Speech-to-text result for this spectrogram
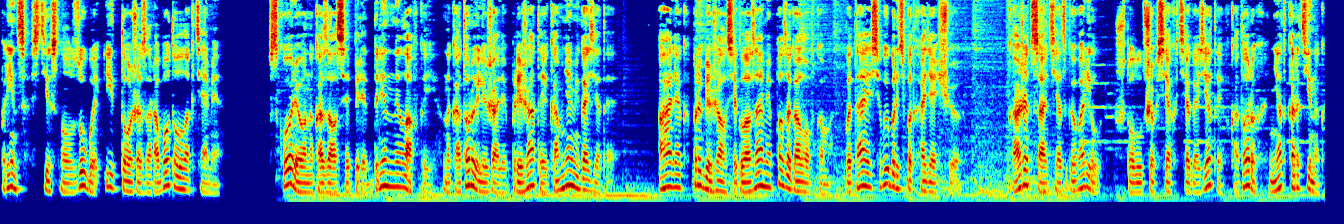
Принц стиснул зубы и тоже заработал локтями. Вскоре он оказался перед длинной лавкой, на которой лежали прижатые камнями газеты. Алек пробежался глазами по заголовкам, пытаясь выбрать подходящую. Кажется, отец говорил, что лучше всех те газеты, в которых нет картинок.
